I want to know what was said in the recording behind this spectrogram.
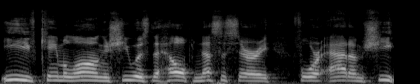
Eve came along and she was the help necessary for Adam. She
